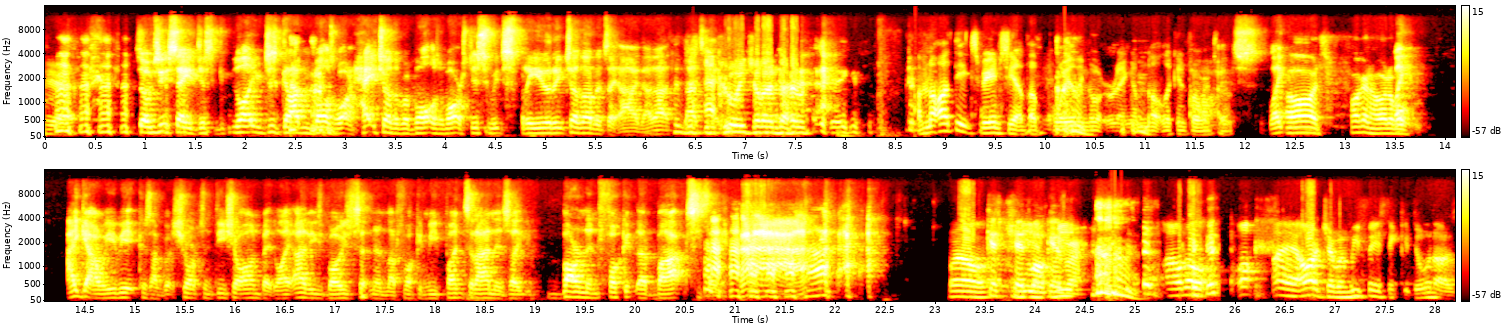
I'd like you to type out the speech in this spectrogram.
Yeah. So I was outside, just like just grabbing bottles of water, and hit each other with bottles of water, just so we'd spray over each other. It's like, ah, that, just that's to it. cool each other down. I've not had the experience yet of a boiling hot ring. I'm not looking forward to it. It's like, oh, it's fucking horrible. like I get away with it because I've got shorts and t-shirt on, but like, I have these boys sitting in their fucking wee punts around, it's like burning fuck at their backs. It's like, Well, Biggest chinlock me- me- ever. Oh, well, uh, uh, Archer, when we faced the Cadonas,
